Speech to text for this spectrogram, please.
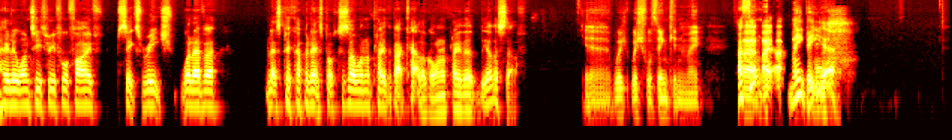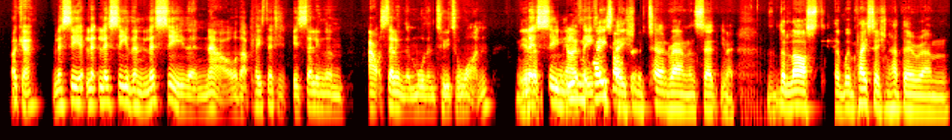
Halo One, Two, Three, Four, Five, Six, Reach, whatever." Let's pick up an Xbox because I want to play the back catalog. I want to play the, the other stuff. yeah, wish, wishful thinking, mate. I Uh, think I, I, maybe, yeah. okay, let's see. Let, let's see then. Let's see then. Now that PlayStation is selling them, outselling them more than two to one. Yeah, Let's see now if even they- if they can't PlayStation have turned around and said, you know, the last uh, when PlayStation had their um,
